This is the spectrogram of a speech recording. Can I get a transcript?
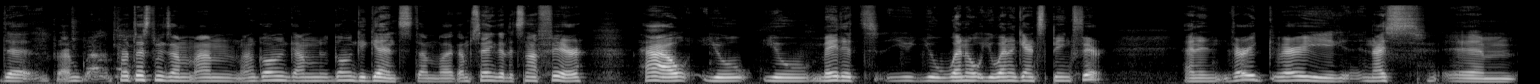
the I'm, protest means I'm I'm I'm going I'm going against. I'm like I'm saying that it's not fair how you you made it you you went you went against being fair, and in very very nice um,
